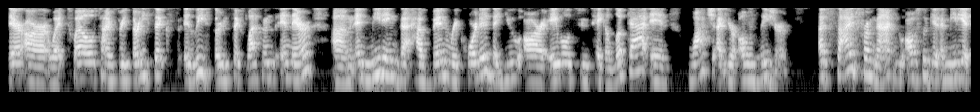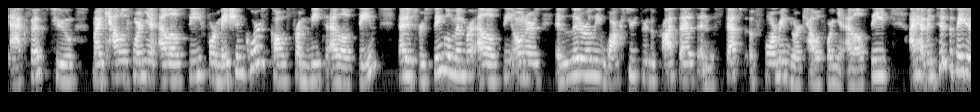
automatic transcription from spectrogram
there are, what, 12 times 3, 36, at least 36 lessons in there um, and meetings that have been recorded that you are able to take a look at and watch at your own leisure. Aside from that, you also get immediate access to my California LLC formation course called From Me to LLC. That is for single member LLC owners. It literally walks you through the process and the steps of forming your California LLC. I have anticipated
